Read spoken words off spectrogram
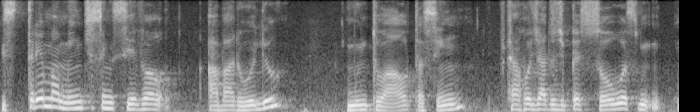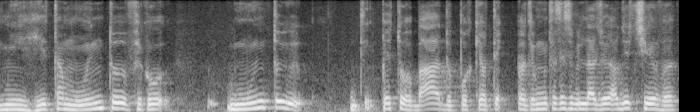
extremamente sensível a barulho, muito alto assim. Ficar rodeado de pessoas me irrita muito, fico muito perturbado porque eu, te, eu tenho muita sensibilidade auditiva.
